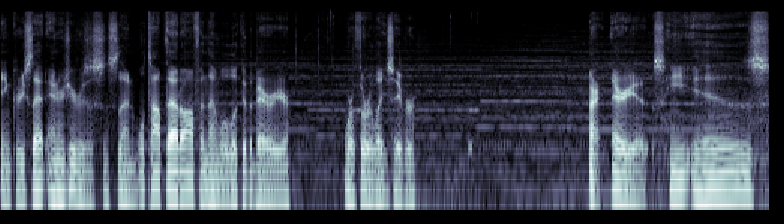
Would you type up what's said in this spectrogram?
increase that energy resistance then. We'll top that off and then we'll look at the barrier. Or throw a lightsaber. Alright, there he is. He is...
